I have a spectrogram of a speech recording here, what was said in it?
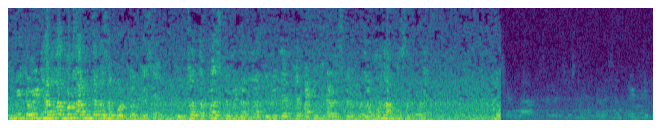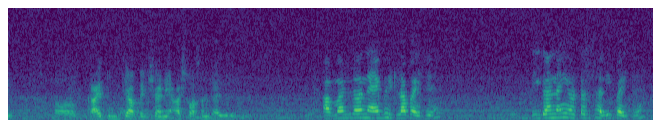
तुम्ही कमी ठरलात म्हणून आम्ही त्यांना सपोर्ट करतो साहेब. तुमचा तपास कमी ठरला तुम्ही त्यांच्या पाठीशी राजकारण पडला म्हणून आमचा सपोर्ट आहे. काय तुमच्या अपेक्षा आणि आश्वासन काय दिले? आम्हाला न्याय भेटला पाहिजे. तिघांनाही अटक झाली पाहिजे.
